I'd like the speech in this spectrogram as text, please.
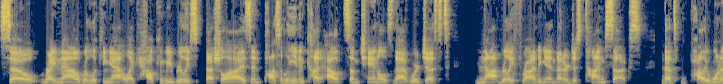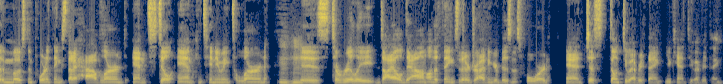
So right now we're looking at like how can we really specialize and possibly even cut out some channels that we're just not really thriving in that are just time sucks. That's probably one of the most important things that I have learned and still am continuing to learn mm-hmm. is to really dial down on the things that are driving your business forward and just don't do everything. You can't do everything.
